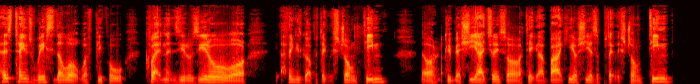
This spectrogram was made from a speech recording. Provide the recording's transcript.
his time's wasted a lot with people quitting at zero zero, or I think he's got a particularly strong team, or could be a she actually. So I take that back. He or she has a particularly strong team,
